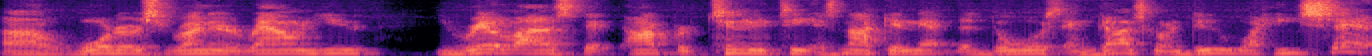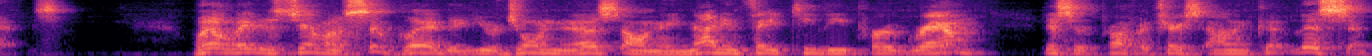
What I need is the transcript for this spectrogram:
uh, waters running around you. You realize that opportunity is knocking at the doors and God's going to do what he says. Well, ladies and gentlemen, I'm so glad that you're joining us on Uniting Faith TV program. This is Prophet Tracy Allen Cook. Listen,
